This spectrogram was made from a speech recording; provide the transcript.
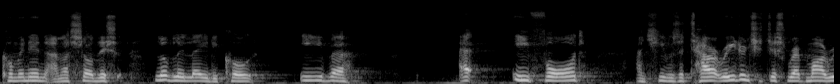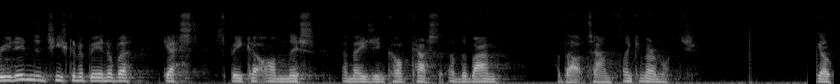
coming in and I saw this lovely lady called Eva uh, Eve Ford. And she was a tarot reader and she just read my readings. And she's going to be another guest speaker on this amazing podcast of the band About Town. Thank you very much. Go.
